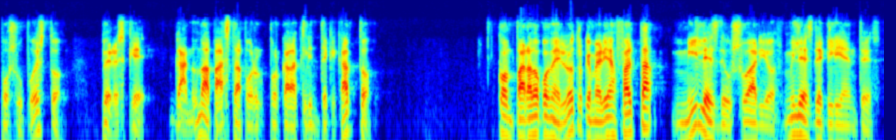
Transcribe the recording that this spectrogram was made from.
por supuesto. Pero es que gano una pasta por, cada cliente que capto. Comparado con el otro, que me harían falta miles de usuarios, miles de clientes.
